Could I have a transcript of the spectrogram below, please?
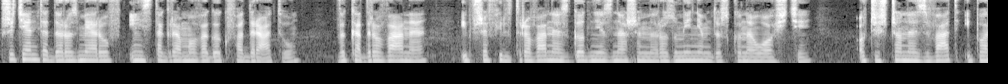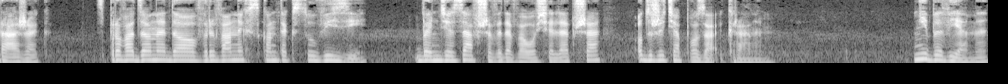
Przycięte do rozmiarów instagramowego kwadratu, wykadrowane i przefiltrowane zgodnie z naszym rozumieniem doskonałości, oczyszczone z wad i porażek, sprowadzone do wrywanych z kontekstu wizji, będzie zawsze wydawało się lepsze od życia poza ekranem. Niby wiemy,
